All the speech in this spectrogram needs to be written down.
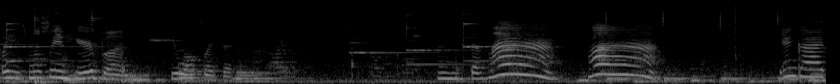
But he's mostly in here, but he walks like this. And, the, ah, ah. and guys,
